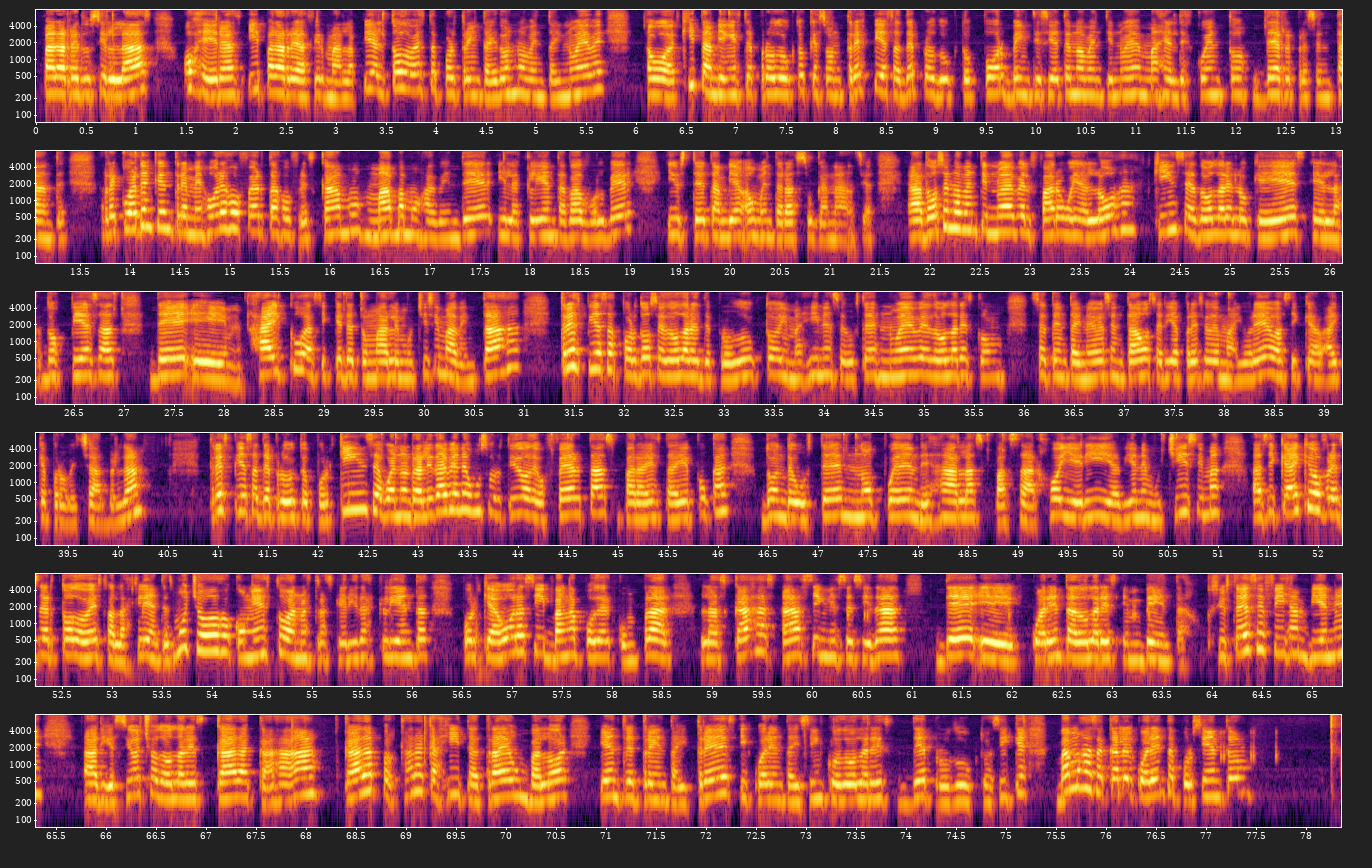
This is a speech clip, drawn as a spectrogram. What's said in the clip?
para reducir las ojeras y para reafirmar la piel. Todo esto por $32.99 o aquí también este producto que son tres piezas de producto por $27.99 más el descuento de representante. Recuerden que entre mejores ofertas ofrezcamos, más vamos a vender y la clienta va a volver y usted también aumentará sus ganancias. A $12.99 el Faraway Aloha, 15 dólares lo que es eh, las dos piezas de eh, Haiku, así que de tomarle muchísima ventaja. Tres piezas por 12 dólares de producto, imagínense ustedes 9 dólares con 79 centavos sería precio de mayoreo, así que hay que aprovechar, ¿verdad? Tres piezas de producto por 15. Bueno, en realidad viene un surtido de ofertas para esta época donde ustedes no pueden dejarlas pasar. Joyería viene muchísima, así que hay que ofrecer todo esto a las clientes. Mucho ojo con esto a nuestras queridas clientas porque ahora sí van a poder comprar las cajas A sin necesidad de 40 eh, dólares en venta. Si ustedes se fijan, viene a 18 dólares cada caja A. Cada, cada cajita trae un valor entre 33 y 45 dólares de producto. Así que vamos a sacarle el 40%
